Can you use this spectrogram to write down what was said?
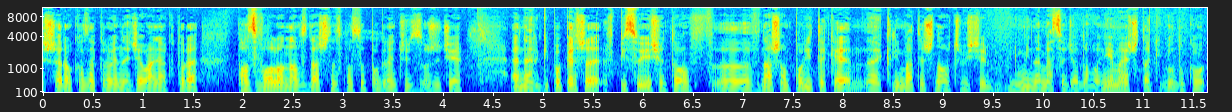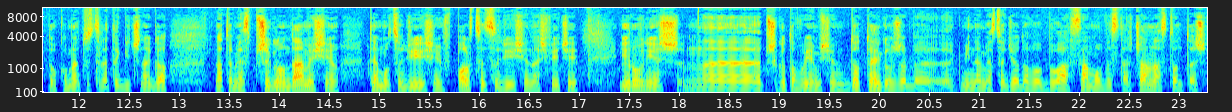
szeroko zakrojone działania, które pozwolą nam w znaczny sposób ograniczyć zużycie energii. Po pierwsze, wpisuje się to w, w naszą politykę klimatyczną. Oczywiście Gmina Miasto Dziadowo nie ma jeszcze takiego doku- dokumentu strategicznego, natomiast przyglądamy się temu, co dzieje się w Polsce, co dzieje się na świecie i również e, przygotowujemy się do tego, żeby Gmina Miasto Dziadowo była samowystarczalna, stąd też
